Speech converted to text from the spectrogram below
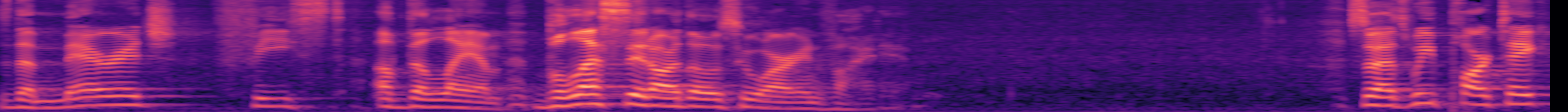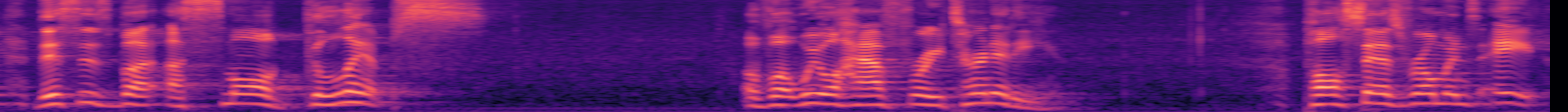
is the marriage feast of the Lamb. Blessed are those who are invited. So, as we partake, this is but a small glimpse of what we will have for eternity. Paul says, Romans 8,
